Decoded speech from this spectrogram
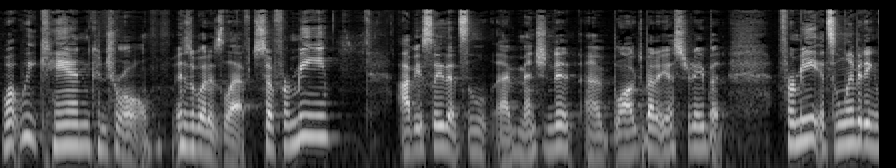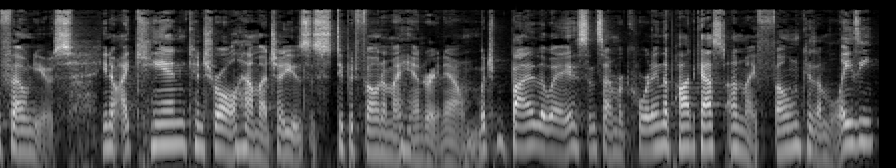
What we can control is what is left. So for me, obviously, that's I've mentioned it, I blogged about it yesterday, but for me, it's limiting phone use. You know, I can control how much I use a stupid phone in my hand right now, which, by the way, since I'm recording the podcast on my phone because I'm lazy,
